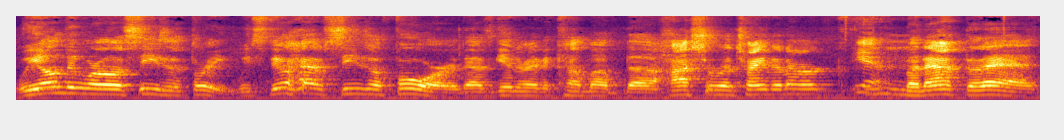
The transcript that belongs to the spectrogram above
we only were on season three. We still have season four that's getting ready to come up, the Hashira training arc. yeah. Mhm. But after that,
